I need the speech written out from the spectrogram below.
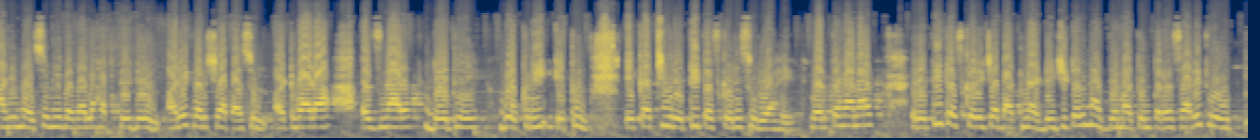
आणि महसूल विभागाला हप्ते देऊन अनेक वर्षापासून अटवाडा अजनाळ दोधे भोकरी येथून एकाची रेती तस्करी सुरू आहे. वर्तमानात रेती तस्करीच्या बातम्या डिजिटल माध्यमातून प्रसारित होत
